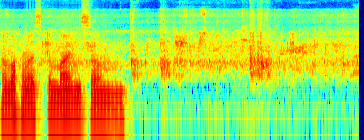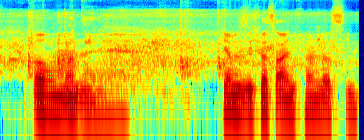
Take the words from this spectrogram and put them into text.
Dann machen wir es gemeinsam. Oh Mann, ey. Hier haben sie sich was einfallen lassen.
